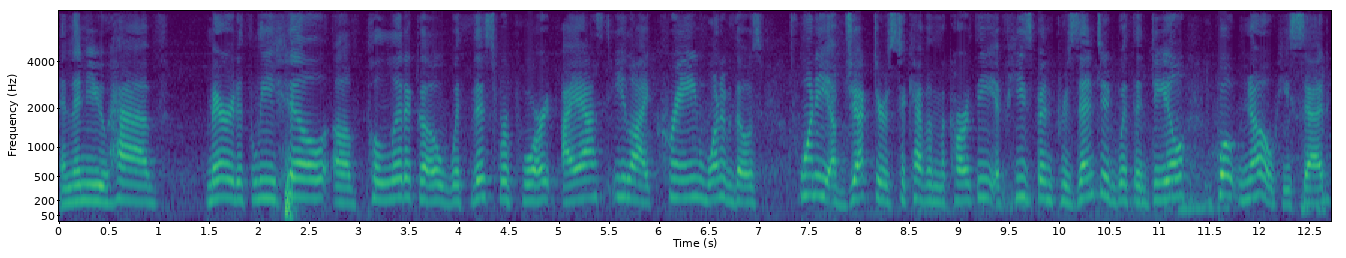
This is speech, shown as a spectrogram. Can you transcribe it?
And then you have Meredith Lee Hill of Politico with this report. I asked Eli Crane, one of those 20 objectors to Kevin McCarthy, if he's been presented with a deal. Quote, no, he said.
